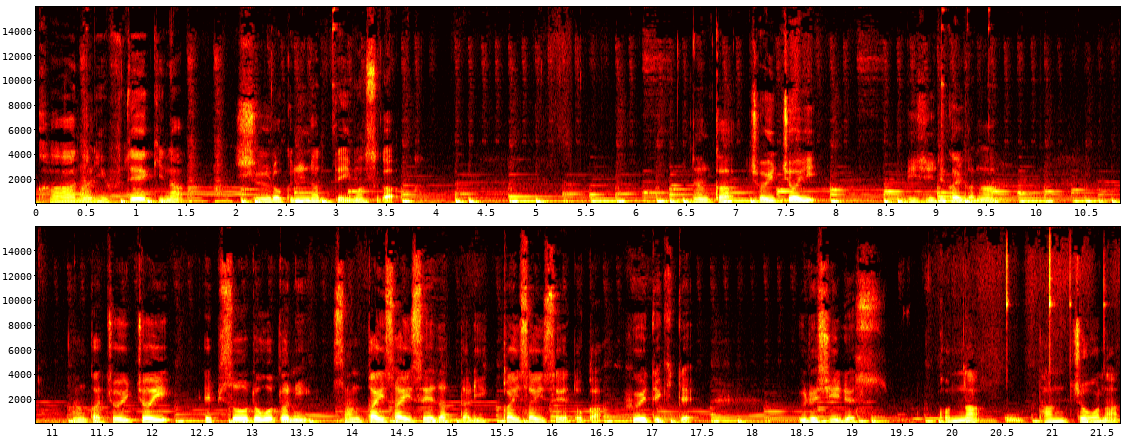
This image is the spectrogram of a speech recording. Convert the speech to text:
かなり不定期な収録になっていますがなんかちょいちょい BC でかいかな？なんかちょいちょいエピソードごとに3回再生だったり1回再生とか増えてきて嬉しいです。こんな単調な。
